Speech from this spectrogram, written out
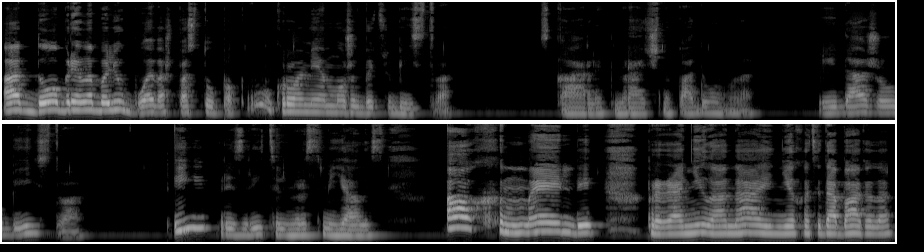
одобрила бы любой ваш поступок, ну, кроме, может быть, убийства. Скарлетт мрачно подумала. И даже убийство. И презрительно рассмеялась. «Ах, Мелли!» – проронила она и нехотя добавила.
